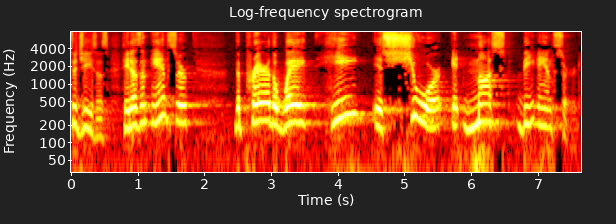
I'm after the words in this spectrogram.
to Jesus. He doesn't answer the prayer the way he is sure it must be answered.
